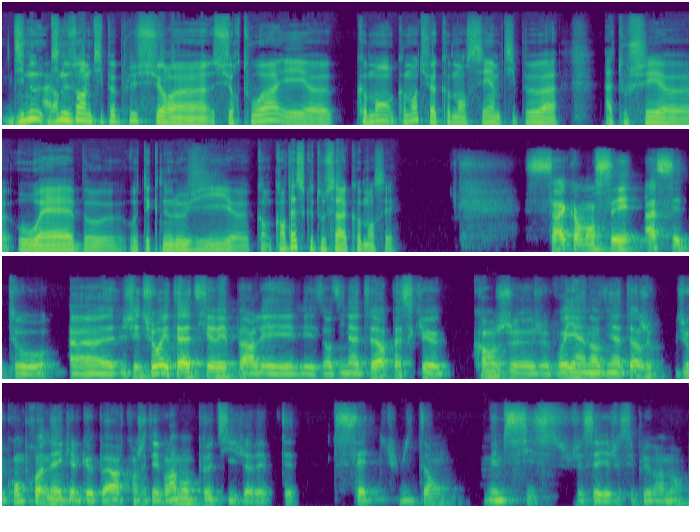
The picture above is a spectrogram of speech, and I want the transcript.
Dis-nous dis un petit peu plus sur, euh, sur toi et comment, comment tu as commencé un petit peu à, à toucher au web, aux technologies Quand, quand est-ce que tout ça a commencé? Ça a commencé assez tôt. j'ai toujours été attiré par les, les, ordinateurs parce que quand je, voyais un ordinateur, je, comprenais quelque part, quand j'étais vraiment petit, j'avais peut-être 7, 8 ans, même 6, je ne sais, je sais plus vraiment,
